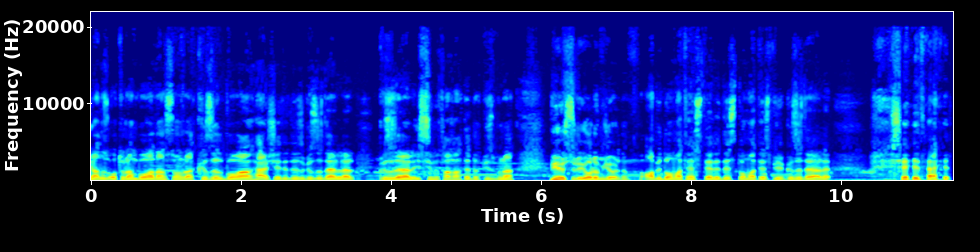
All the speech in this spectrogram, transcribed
Yalnız oturan boğadan sonra kızıl boğa her şey dediniz. Kızıl derler, kızıl derler isim takak dedik biz buna. Bir sürü yorum gördüm. Abi domates de dediniz. Domates bir kızıl derler şey değil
